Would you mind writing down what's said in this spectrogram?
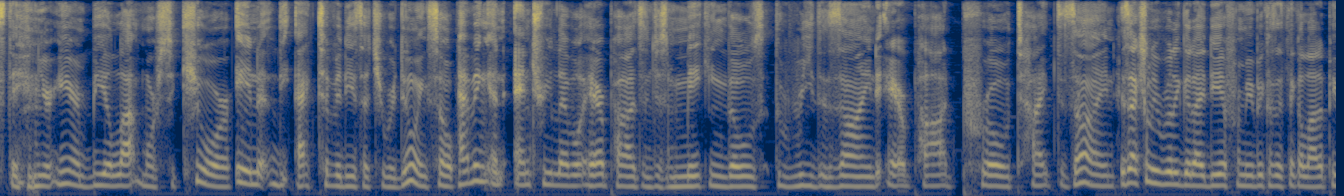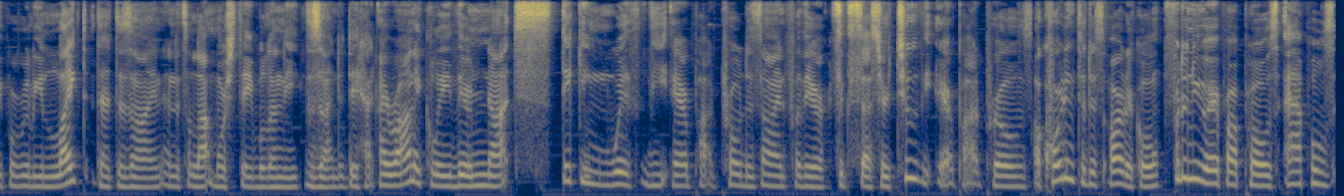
stay in your ear and be a lot more secure in the activities that you were doing. So having an entry level AirPods and just making those the redesigned AirPod Pro type design is actually a really good idea for me because I think a lot of people really liked that design and it's a lot more stable than the design that they had. Ironically, they're not sticking with the AirPod Pro design for their successor to the AirPod Pros. According to this article, for the new AirPod Pros, Apple's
